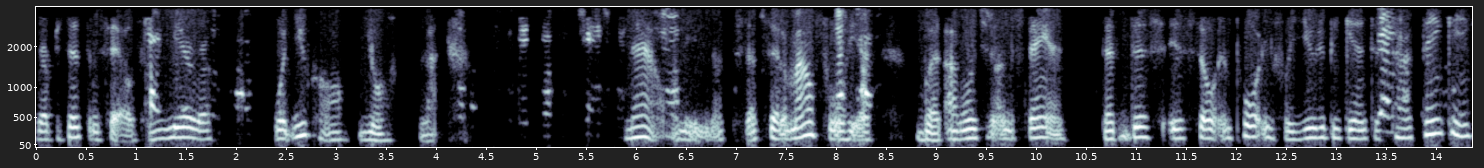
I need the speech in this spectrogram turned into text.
represent themselves mirror what you call your life. Now, I mean, I've said a mouthful here, but I want you to understand that this is so important for you to begin to start thinking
